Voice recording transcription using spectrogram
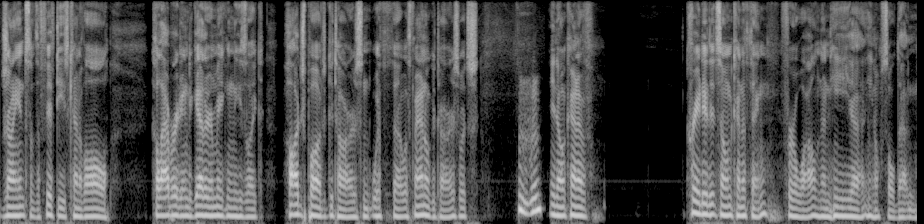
giants of the 50s kind of all collaborating together and making these like hodgepodge guitars with uh, with Fano guitars, which mm-hmm. you know kind of created its own kind of thing for a while, and then he uh, you know sold that and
